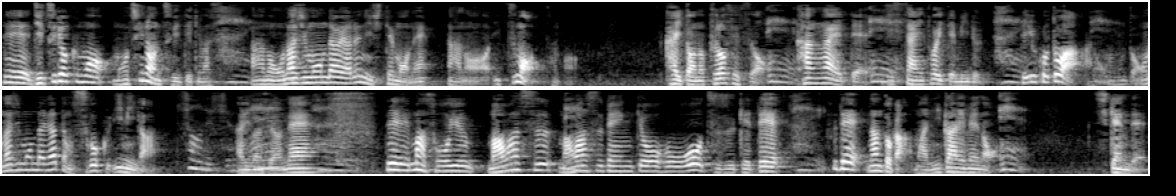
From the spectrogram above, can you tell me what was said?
で、実力ももちろんついてきます。はい。あの、同じ問題をやるにしてもね、あの、いつも、その、回答のプロセスをええ。考えてええ。実際に解いてみるはい。っていうことは、あのええ。本当同じ問題であってもすごく意味がありますよね。はい。で、まあそういう回す、回す勉強法を続けて、はい。それでなんとか、まあ2回目のええ。試験で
